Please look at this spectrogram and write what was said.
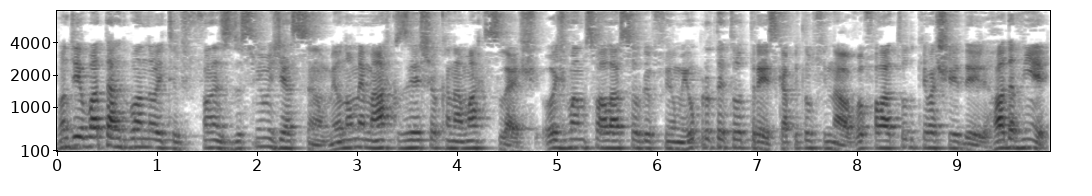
Bom dia, boa tarde, boa noite, fãs dos filmes de ação. Meu nome é Marcos e este é o canal Marcos Slash. Hoje vamos falar sobre o filme O Protetor 3, capítulo final. Vou falar tudo o que eu achei dele. Roda a vinheta.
